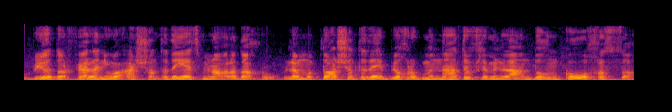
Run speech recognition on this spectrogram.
وبيقدر فعلا يوقع الشنطة ديت من على ظهره. ولما بتقع الشنطة ديت بيخرج منها طفل من اللي عندهم قوة خاصة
